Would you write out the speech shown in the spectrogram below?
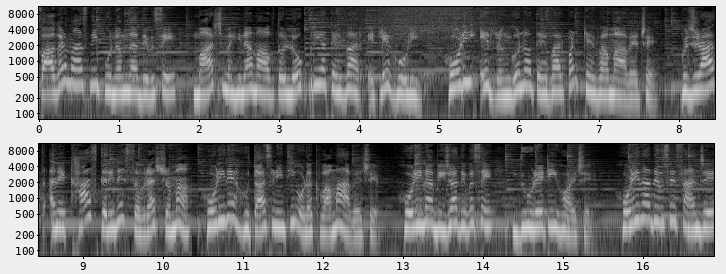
ફાગણ માસની પૂનમના દિવસે માર્ચ મહિનામાં આવતો લોકપ્રિય તહેવાર એટલે હોળી હોળી એ રંગોનો તહેવાર પણ કહેવામાં આવે છે ગુજરાત અને ખાસ કરીને સૌરાષ્ટ્રમાં હોળીને હુતાસણીથી ઓળખવામાં આવે છે. હોળીના બીજા દિવસે ધૂળેટી હોય છે. હોળીના દિવસે સાંજે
